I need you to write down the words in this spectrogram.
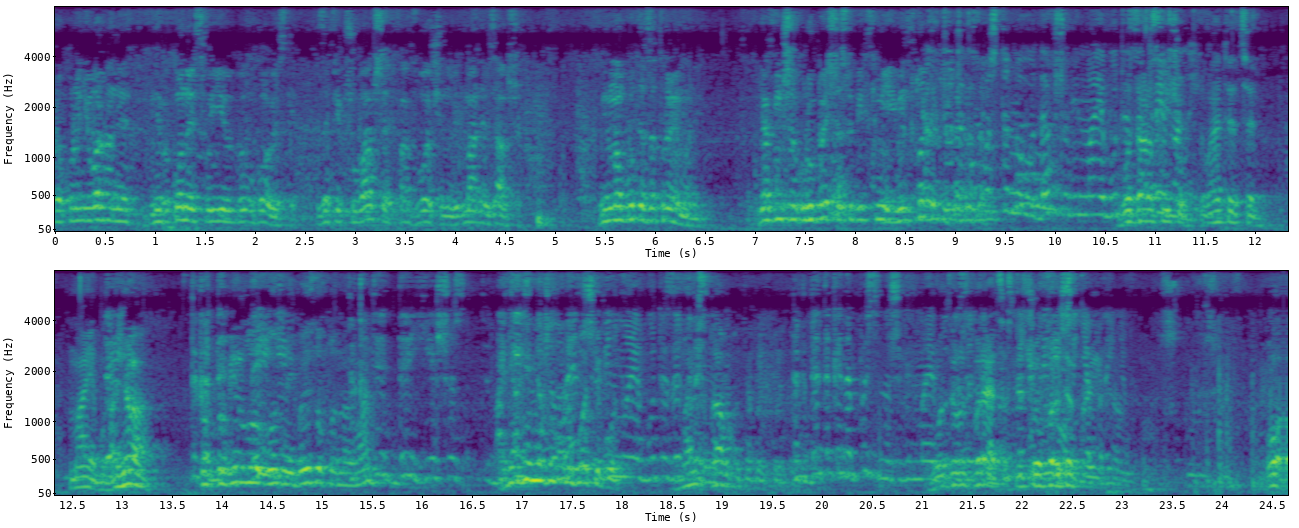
правоохоронні органи не виконують свої обов'язки, зафіксувавши факт злочину, від мене взявши. Він мав бути затриманий. Як він ще робить, ще собі сміє. Він хто А такий? хто таку роз- постанову дав, що він має бути От зараз слідчу. Давайте це. Має бути. А я? Так, а Тобто де- він де є- ложний Так а нормально? де, де є щось, А як він може на роботі що він бути? має бути У мене справа затриманий? хоча б. Так де таке написано, що він має От бути розбереться, затриманий? слідчого Хто таке оперативного. рішення прийняв? О.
